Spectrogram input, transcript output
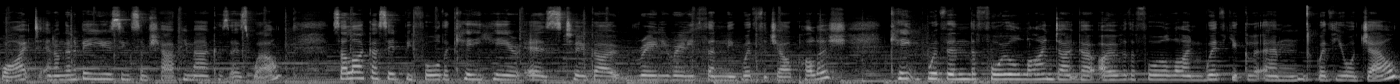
white and I'm going to be using some Sharpie markers as well. So like I said before, the key here is to go really, really thinly with the gel polish. Keep within the foil line, don't go over the foil line with your, um, with your gel.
